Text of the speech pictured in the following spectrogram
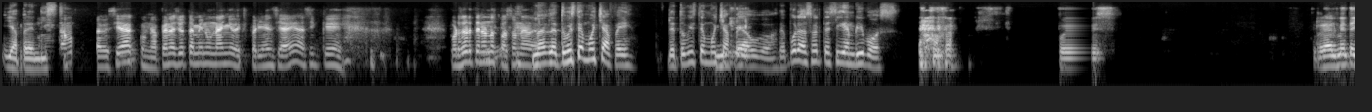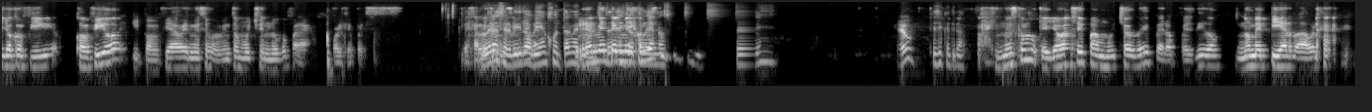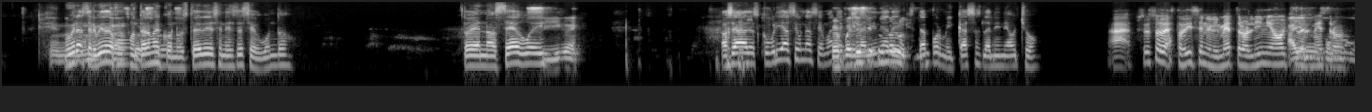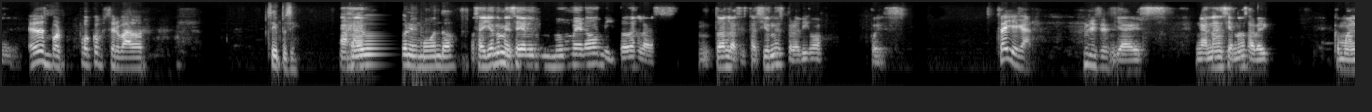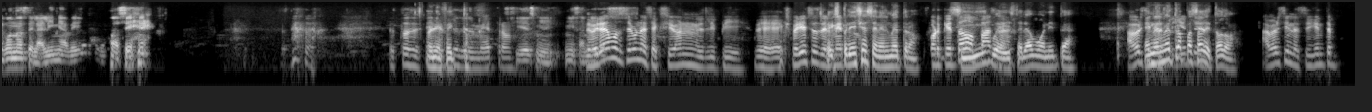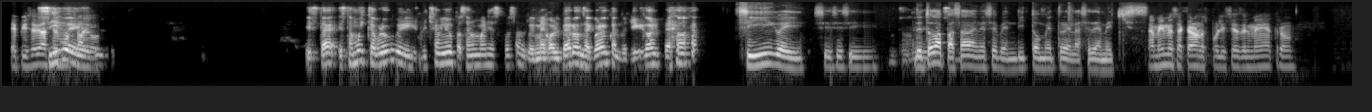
Y aprendiste. Estamos con apenas yo también un año de experiencia, ¿eh? Así que por suerte no nos pasó nada. No, le tuviste mucha fe. Le tuviste mucha fe a Hugo. De pura suerte siguen vivos. pues realmente yo confío, confío y confiaba en ese momento mucho en Hugo para, porque pues dejarlo. Me hubiera servido bien juntarme realmente con ustedes. Realmente. Sí, sí, no es como que yo sepa mucho, güey, pero pues digo, no me pierdo ahora. Me hubiera servido juntarme con ustedes en este segundo. Todavía no sé, güey. Sí, güey. O sea, descubrí hace una semana pues que la línea de que está por mi casa es la línea 8. Ah, pues eso hasta dice en el metro, línea 8 del metro. Eso es por poco observador. Sí, pues sí. Ajá. mundo. O sea, yo no me sé el número ni todas las todas las estaciones, pero digo, pues. Sé llegar, dices. Ya es ganancia, ¿no? Saber como algunas de la línea B. Así. Estas experiencias del metro. Sí, es mi, mis Deberíamos hacer una sección, Sleepy, de experiencias del experiencias en el metro. Porque todo sí, pasa. güey, estaría bonita. A ver si en el metro pasa de todo. A ver si en el siguiente episodio sí, hacemos algo. Está, está muy cabrón, güey. De hecho, a mí me pasaron varias cosas, güey. Me golpearon, ¿se acuerdan cuando llegué golpeado? Sí, güey. Sí, sí, sí. de toda pasada en ese bendito metro de la CDMX. A mí me sacaron los policías del metro.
